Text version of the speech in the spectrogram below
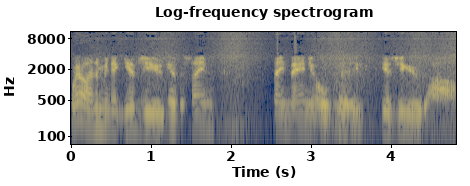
Well, and I mean, it gives you, you know, the same same manual. It gives you, uh,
